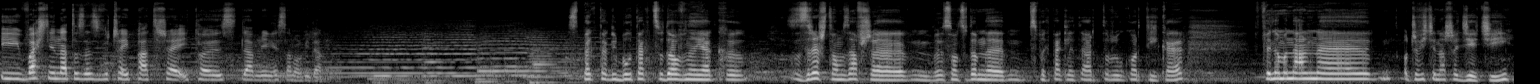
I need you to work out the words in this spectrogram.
i właśnie na to zazwyczaj patrzę i to jest dla mnie niesamowite. Spektakl był tak cudowny, jak e, zresztą zawsze m, są cudowne spektakle Teatru Cortique. Fenomenalne oczywiście nasze dzieci,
